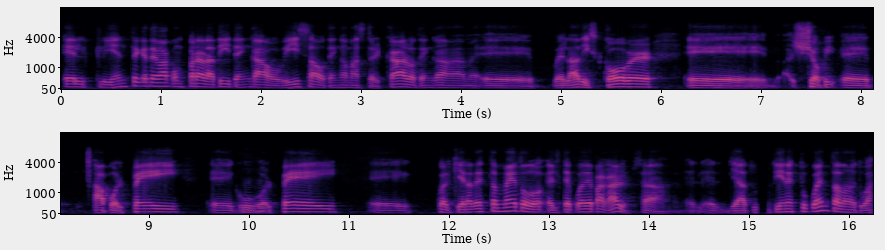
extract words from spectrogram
el cliente que te va a comprar a ti tenga o Visa o tenga Mastercard o tenga eh, ¿verdad? Discover, eh, eh Apple Pay, eh, Google Pay, cualquiera de estos métodos, él te puede pagar. O sea, ya tú tienes tu cuenta donde tú vas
